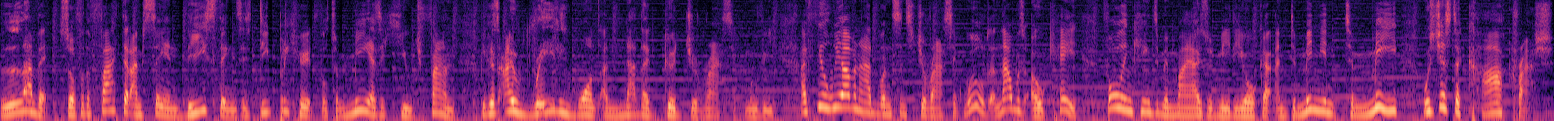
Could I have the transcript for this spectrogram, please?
love it. So for the fact that I'm saying these things is deeply hurtful to me as a huge fan because I really want another good Jurassic movie. I feel we haven't had one since Jurassic World, and that was okay. Fallen Kingdom in my eyes was mediocre, and Dominion to me was just a car crash.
